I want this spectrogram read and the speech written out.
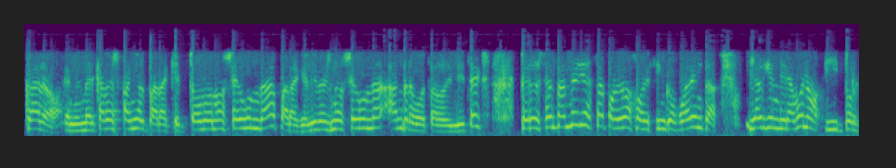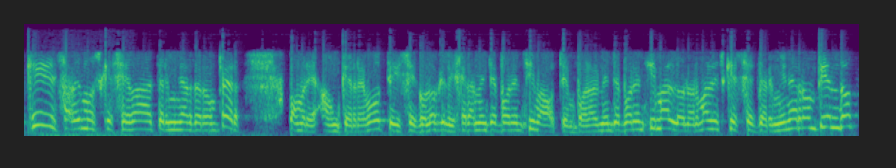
Claro, en el mercado español para que todo no se hunda, para que el IBEX no se hunda, han rebotado Inditex, pero el Santander ya está por debajo de 5.40 y alguien dirá, bueno, ¿y por qué sabemos que se va a terminar de romper? Hombre, aunque rebote y se coloque ligeramente por encima o temporalmente por encima, lo normal es que se termine rompiendo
